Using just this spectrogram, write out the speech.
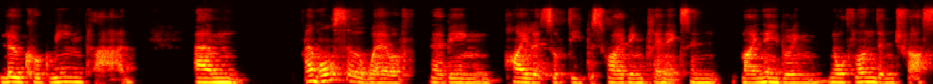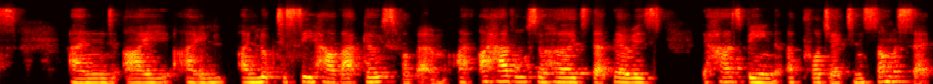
local green plan. Um, I'm also aware of there being pilots of deprescribing clinics in my neighbouring North London trusts, and I, I I look to see how that goes for them. I, I have also heard that there is there has been a project in Somerset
